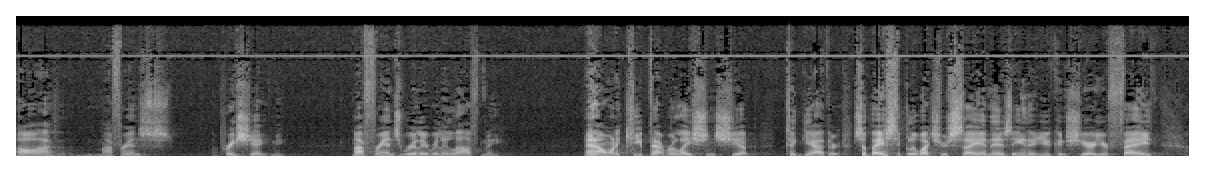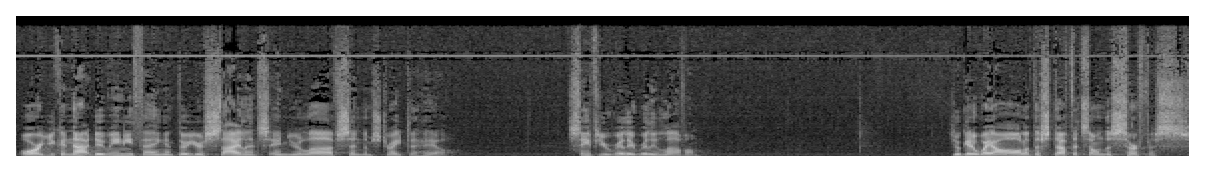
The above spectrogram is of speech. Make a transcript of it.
Oh, I, my friends appreciate me. My friends really, really love me. And I want to keep that relationship together. So basically, what you're saying is either you can share your faith or you cannot do anything, and through your silence and your love, send them straight to hell. See if you really, really love them. You'll get away all of the stuff that's on the surface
